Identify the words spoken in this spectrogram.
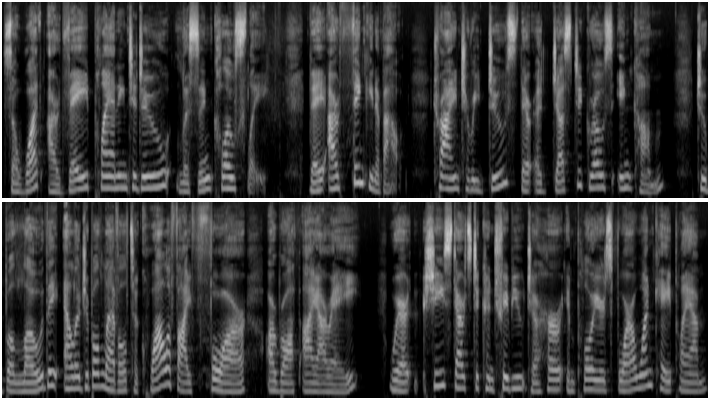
So, what are they planning to do? Listen closely. They are thinking about trying to reduce their adjusted gross income to below the eligible level to qualify for a Roth IRA, where she starts to contribute to her employer's 401k plan.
